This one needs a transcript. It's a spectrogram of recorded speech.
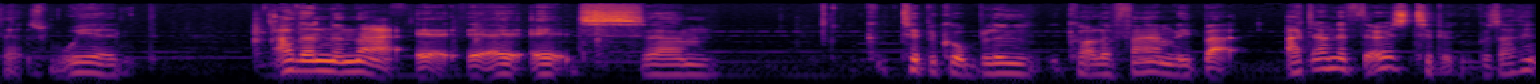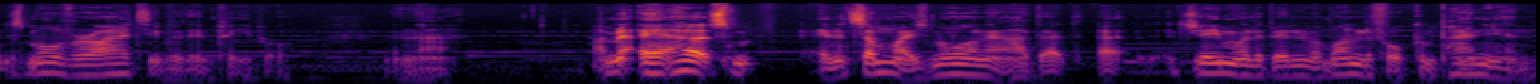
that's weird. Other than that, it, it, it's. Um, typical blue collar family, but I don't know if there is typical because I think there's more variety within people than that. I mean, it hurts in some ways more now that uh, Jean would have been a wonderful companion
